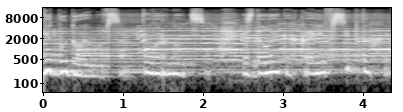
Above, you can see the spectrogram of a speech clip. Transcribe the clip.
Відбудуємо все, повернуться, із далеких країв всі птахи,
